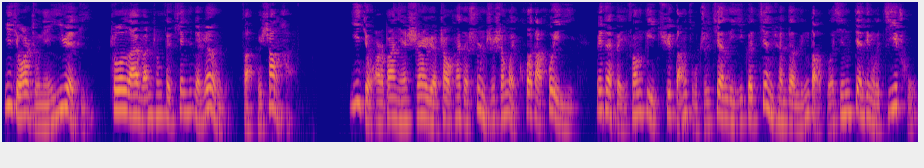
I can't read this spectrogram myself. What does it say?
一九二九年一月底，周恩来完成在天津的任务，返回上海。一九二八年十二月召开的顺直省委扩大会议，为在北方地区党组织建立一个健全的领导核心奠定了基础，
